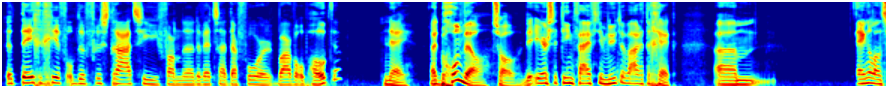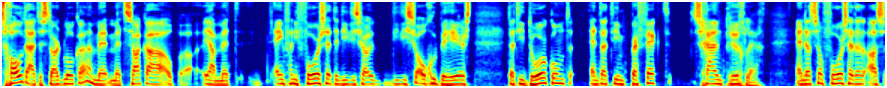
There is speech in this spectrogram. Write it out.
het tegengif op de frustratie van de, de wedstrijd daarvoor waar we op hoopten? Nee. Het begon wel zo. De eerste 10, 15 minuten waren te gek. Um, Engeland schoot uit de startblokken met, met Saka op ja, met een van die voorzetten die hij zo, die die zo goed beheerst. Dat hij doorkomt en dat hij hem perfect schuin teruglegt. En dat is zo'n voorzet dat als,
